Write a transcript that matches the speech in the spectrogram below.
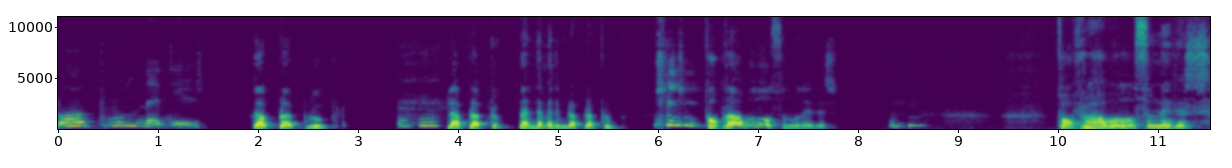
Daha bu nedir? Lap lap lup. Lap lap lup. Ben demedim lap lap lup. Toprağı bol olsun mu nedir? Toprağı bol olsun nedir?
